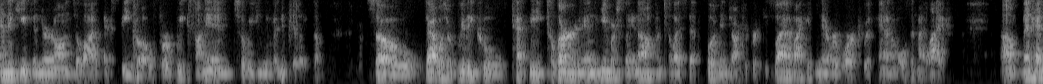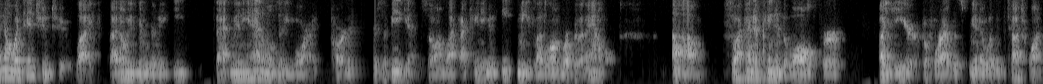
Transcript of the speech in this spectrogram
and then keep the neurons alive ex vivo for weeks on end so we can manipulate them. So that was a really cool technique to learn. And humorously enough, until I set foot in Dr. Brickey's lab, I had never worked with animals in my life um, and had no intention to. Like, I don't even really eat that many animals anymore. My partner is a vegan. So I'm like, I can't even eat meat, let alone work with an animal. Um, so I kind of painted the wall for a year before I was, you know, willing to touch one.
